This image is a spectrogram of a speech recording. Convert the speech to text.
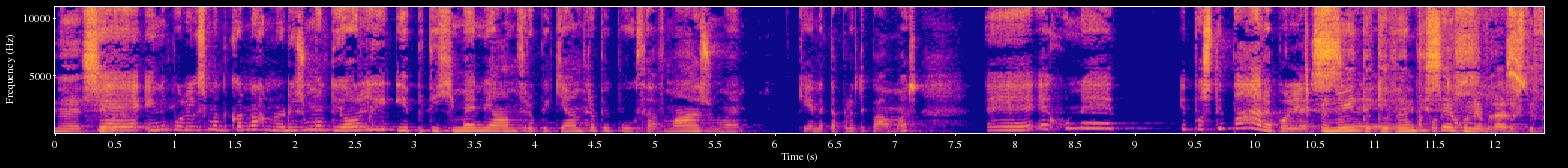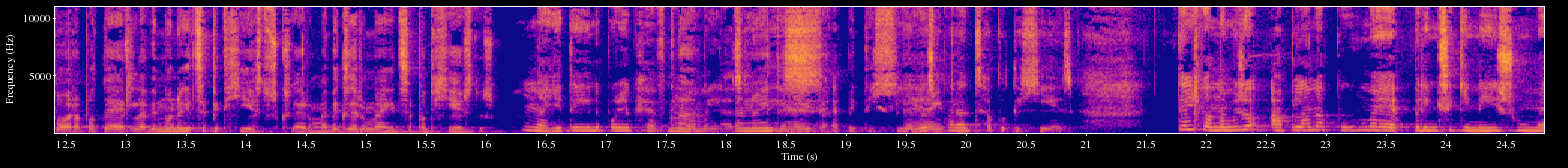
Ναι, σίγουρα. Και είναι πολύ σημαντικό να γνωρίζουμε ότι όλοι οι επιτυχημένοι άνθρωποι και άνθρωποι που θαυμάζουμε και είναι τα πρότυπά μας ε, έχουν υποστεί πάρα πολλές Εννοείται ε, και δεν τις έχουν αποτυχίες. βγάλει στη φόρα ποτέ. Δηλαδή, μόνο για τις επιτυχίες τους ξέρουμε. Δεν ξέρουμε για τις αποτυχίες τους. Ναι, γιατί είναι πολύ πιο εύκολο Ναι, να μιλάς εννοείται, για τις εννοείται. επιτυχίες Εννοείται. παρά τις αποτυχίες. Τέλος πάντων, νομίζω απλά να πούμε πριν ξεκινήσουμε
